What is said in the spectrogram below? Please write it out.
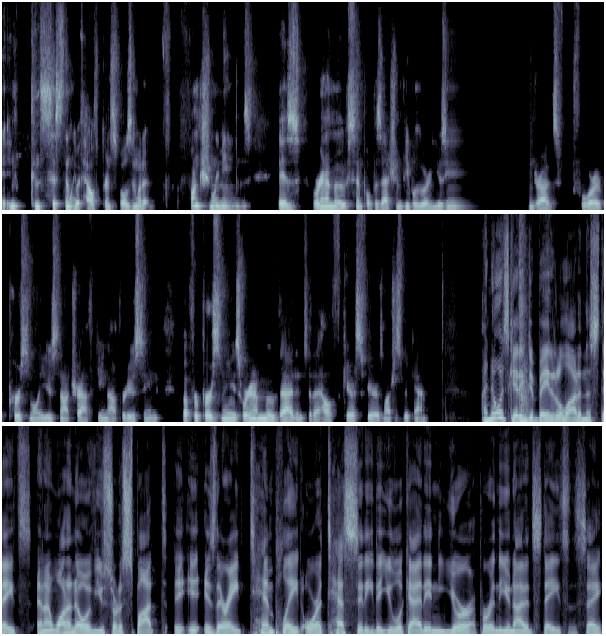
in consistently with health principles. And what it functionally means is we're going to move simple possession. People who are using drugs for personal use, not trafficking, not producing, but for personal use, we're going to move that into the healthcare sphere as much as we can. I know it's getting debated a lot in the states, and I want to know if you sort of spot is there a template or a test city that you look at in Europe or in the United States and say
